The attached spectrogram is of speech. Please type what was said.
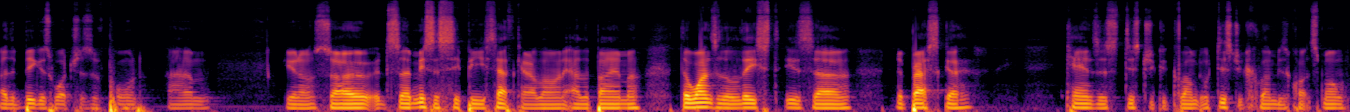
are the biggest watchers of porn. Um, you know, so it's uh, Mississippi, South Carolina, Alabama. The ones of the least is uh, Nebraska, Kansas, District of Columbia. District of Columbia is quite small.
